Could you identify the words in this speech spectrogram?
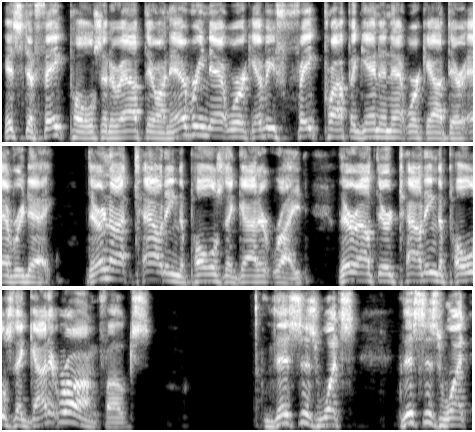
It's the fake polls that are out there on every network, every fake propaganda network out there every day. They're not touting the polls that got it right. They're out there touting the polls that got it wrong, folks. This is what's this is what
